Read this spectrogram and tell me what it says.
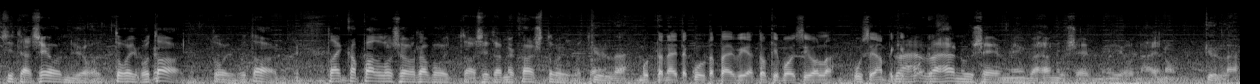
sitä se on jo. Toivotaan, toivotaan. Taikka palloseura voittaa, sitä me kanssa toivotaan. Kyllä, mutta näitä kultapäiviä toki voisi olla useampikin Vähän, vähän useammin, vähän useammin, joo näin on. Kyllä.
